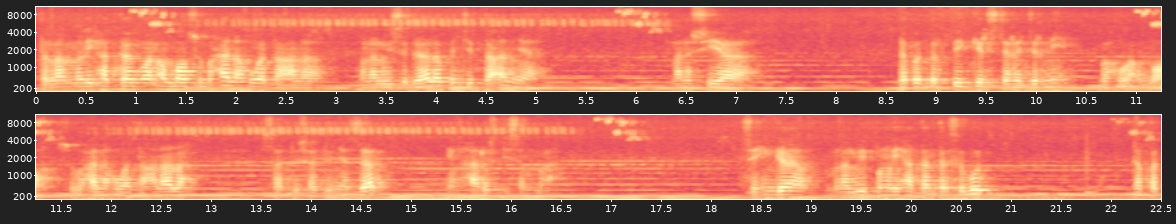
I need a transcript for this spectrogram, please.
Setelah melihat keagungan Allah Subhanahu wa taala melalui segala penciptaannya, manusia dapat berpikir secara jernih bahwa Allah Subhanahu wa taala lah satu-satunya zat yang harus disembah. Sehingga melalui penglihatan tersebut dapat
